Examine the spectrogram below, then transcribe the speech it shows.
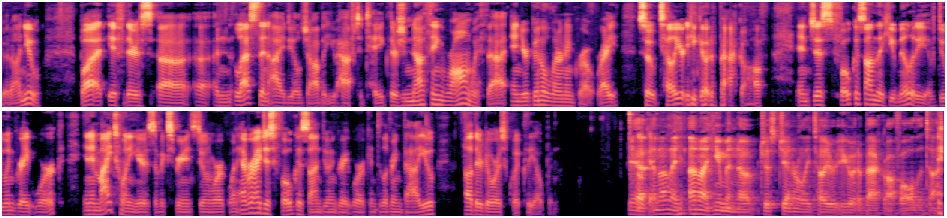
good on you. But if there's uh, uh, a, a, less than ideal job that you have to take, there's nothing wrong with that. And you're going to learn and grow, right? So tell your ego to back off and just focus on the humility of doing great work. And in my 20 years of experience doing work, whenever I just focus on doing great work and delivering value, other doors quickly open. Yeah, okay. and on a on a human note, just generally tell your ego to back off all the time.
